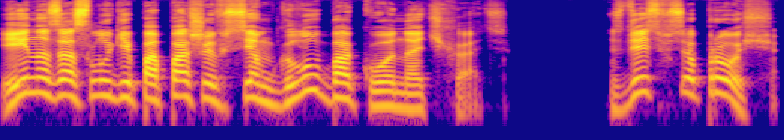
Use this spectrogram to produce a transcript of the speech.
и на заслуги папаши всем глубоко начхать. Здесь все проще.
